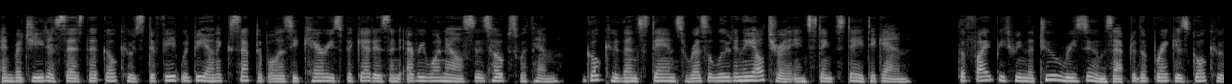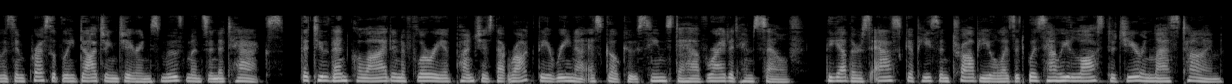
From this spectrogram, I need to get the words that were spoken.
and Vegeta says that Goku's defeat would be unacceptable as he carries Vegeta's and everyone else's hopes with him. Goku then stands resolute in the Ultra Instinct state again. The fight between the two resumes after the break as Goku is impressively dodging Jiren's movements and attacks. The two then collide in a flurry of punches that rock the arena as Goku seems to have righted himself. The others ask if he's in trouble as it was how he lost to Jiren last time,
